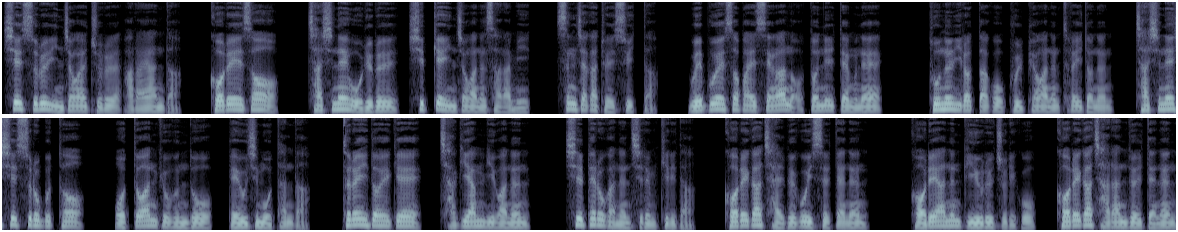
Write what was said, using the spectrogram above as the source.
실수를 인정할 줄을 알아야 한다. 거래에서 자신의 오류를 쉽게 인정하는 사람이 승자가 될 수 있다. 외부에서 발생한 어떤 일 때문에 돈을 잃었다고 불평하는 트레이더는 자신의 실수로부터 어떠한 교훈도 배우지 못한다. 트레이더에게 자기암 미화는 실패로 가는 지름길이다. 거래가 잘 되고 있을 때는 거래하는 비율을 줄이고 거래가 잘 안 될 때는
